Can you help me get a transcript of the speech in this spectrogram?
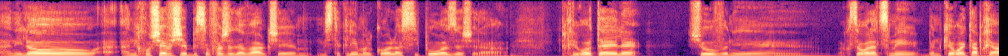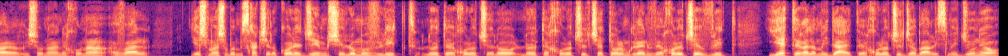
אני לא... אני חושב שבסופו של דבר, כשמסתכלים על כל הסיפור הזה של הבחירות האלה, שוב, אני אה, אחזור על עצמי, בנקרו הייתה הבחירה הראשונה הנכונה, אבל יש משהו במשחק של הקולג'ים שלא מבליט לא את היכולות שלו, לא את היכולות של צ'ט הולמגרן, ויכול להיות שהבליט יתר על המידה את היכולות של ג'בארי סמית' ג'וניור,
